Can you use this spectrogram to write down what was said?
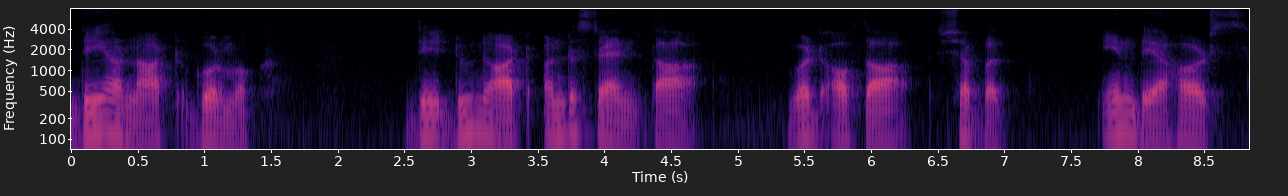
They are not Gurmukh. They do not understand the word of the Shabad in their hearts.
